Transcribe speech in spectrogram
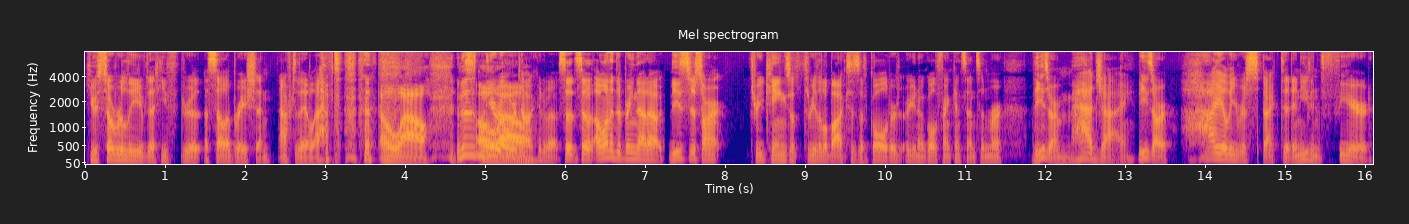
he was so relieved that he threw a, celebration after they left. oh wow! And this is oh, Nero wow. we're talking about. So so I wanted to bring that out. These just aren't three kings with three little boxes of gold or, or you know gold, frankincense, and myrrh. These are magi. These are highly respected and even feared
